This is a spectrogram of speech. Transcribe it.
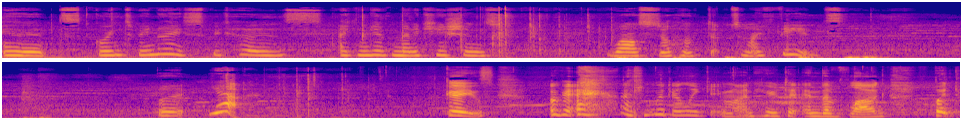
it's going to be nice because I can give medications while still hooked up to my feeds but yeah guys Okay, I literally came on here to end the vlog, but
